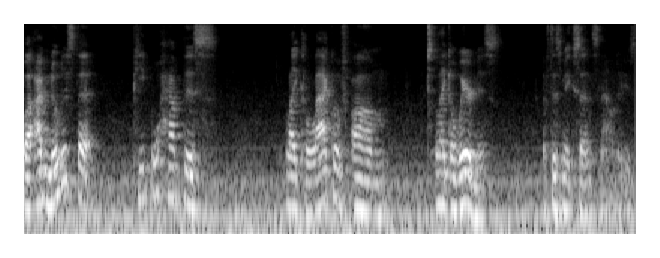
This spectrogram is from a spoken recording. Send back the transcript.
but I've noticed that people have this like lack of um like awareness, if this makes sense nowadays.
